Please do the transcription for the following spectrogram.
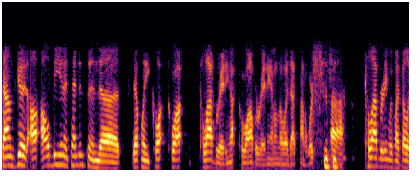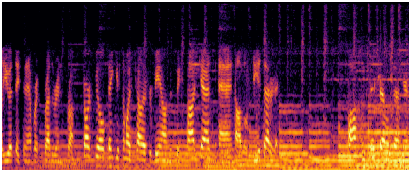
Sounds good. I'll, I'll be in attendance and uh, definitely co- co- collaborating, not cooperating. I don't know why that's not a word. Uh, collaborating with my fellow USA Today Network brethren from Starkville. Thank you so much, Tyler, for being on this week's podcast, and I will see you Saturday. Awesome. Safe travels down here.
